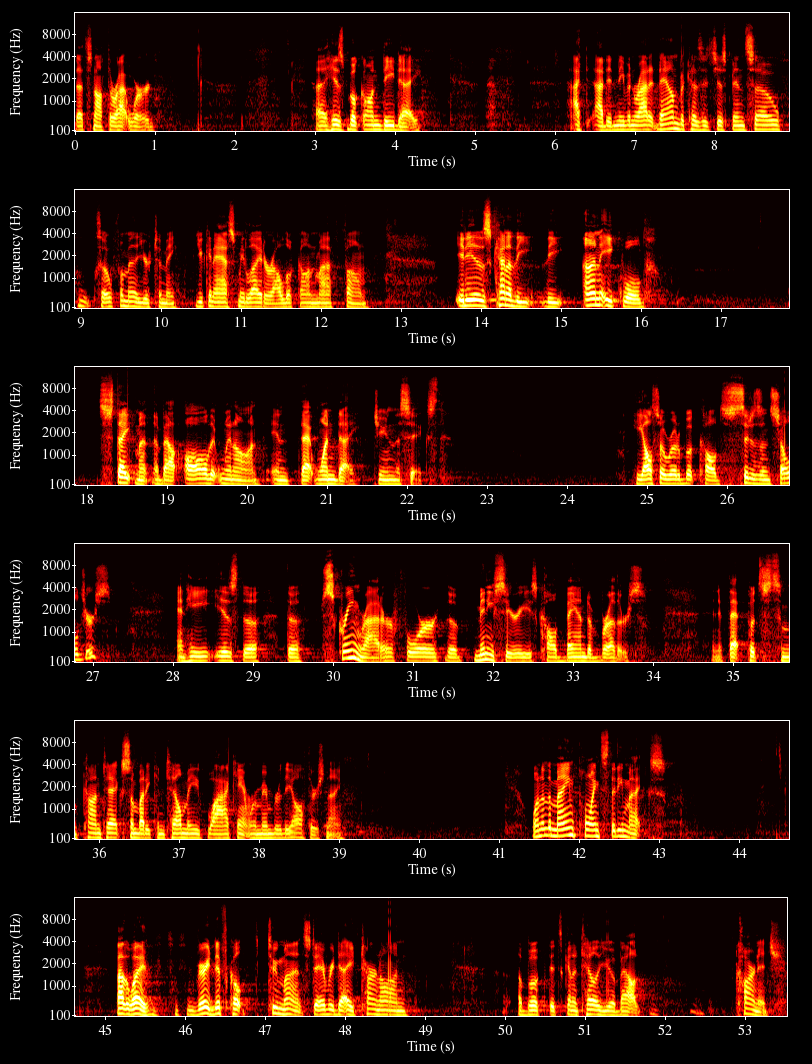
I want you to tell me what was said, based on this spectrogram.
That's not the right word. Uh, his book on D Day. I, I, didn't even write it down because it's just been so so familiar to me. You can ask me later. I'll look on my phone. It is kind of the the unequaled statement about all that went on in that one day, June the 6th. He also wrote a book called Citizen Soldiers, and he is the, the screenwriter for the miniseries called Band of Brothers. And if that puts some context, somebody can tell me why I can't remember the author's name. One of the main points that he makes, by the way, very difficult two months to every day turn on a book that's going to tell you about carnage.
